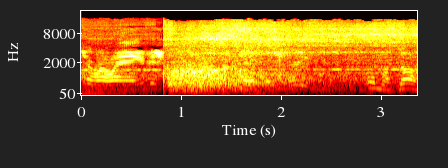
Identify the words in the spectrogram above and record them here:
to my way. You just Oh my God.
